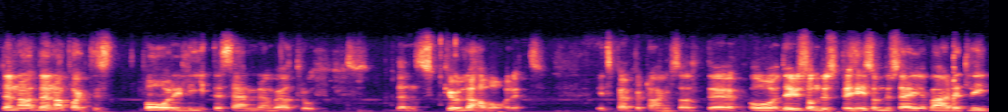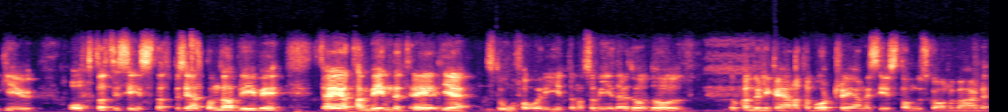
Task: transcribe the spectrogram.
den, har, den har faktiskt varit lite sämre än vad jag trott den skulle ha varit. It's pepper time. Så att, eh, och det är ju som du, precis som du säger, värdet ligger ju oftast i sista. Speciellt om det har blivit, säg att han vinner tredje storfavoriten och så vidare, då, då, då kan du lika gärna ta bort trean i sista om du ska ha något värde.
